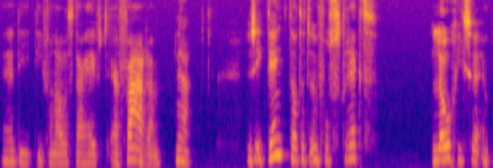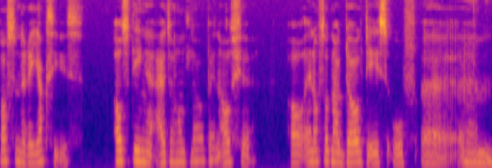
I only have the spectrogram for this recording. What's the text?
hè, die, die van alles daar heeft ervaren. Ja. Dus ik denk dat het een volstrekt logische en passende reactie is. Als dingen uit de hand lopen en als je al, en of dat nou dood is of eh, ehm,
